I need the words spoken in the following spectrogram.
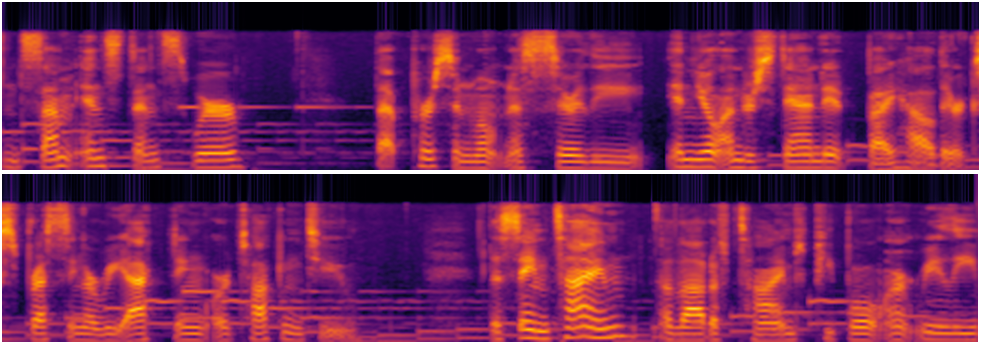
in some instance where that person won't necessarily, and you'll understand it by how they're expressing or reacting or talking to you. At the same time, a lot of times people aren't really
